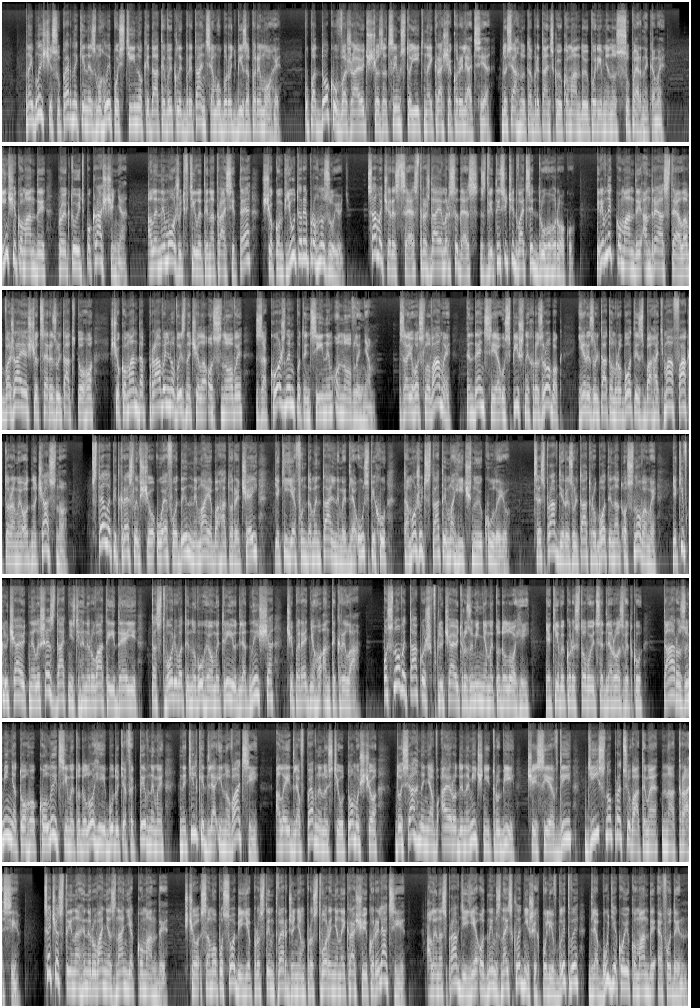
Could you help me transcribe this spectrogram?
Найближчі суперники не змогли постійно кидати виклик британцям у боротьбі за перемоги. У паддоку вважають, що за цим стоїть найкраща кореляція, досягнута британською командою порівняно з суперниками. Інші команди проєктують покращення, але не можуть втілити на трасі те, що комп'ютери прогнозують. Саме через це страждає Мерседес з 2022 року. Керівник команди Андреа Стела вважає, що це результат того, що команда правильно визначила основи за кожним потенційним оновленням. За його словами, тенденція успішних розробок є результатом роботи з багатьма факторами одночасно. Стелла підкреслив, що у F1 немає багато речей, які є фундаментальними для успіху та можуть стати магічною кулею. Це справді результат роботи над основами, які включають не лише здатність генерувати ідеї та створювати нову геометрію для днища чи переднього антикрила. Основи також включають розуміння методологій, які використовуються для розвитку, та розуміння того, коли ці методології будуть ефективними не тільки для інновацій, але й для впевненості у тому, що досягнення в аеродинамічній трубі чи CFD дійсно працюватиме на трасі. Це частина генерування знань як команди, що само по собі є простим твердженням про створення найкращої кореляції, але насправді є одним з найскладніших полів битви для будь-якої команди F1.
